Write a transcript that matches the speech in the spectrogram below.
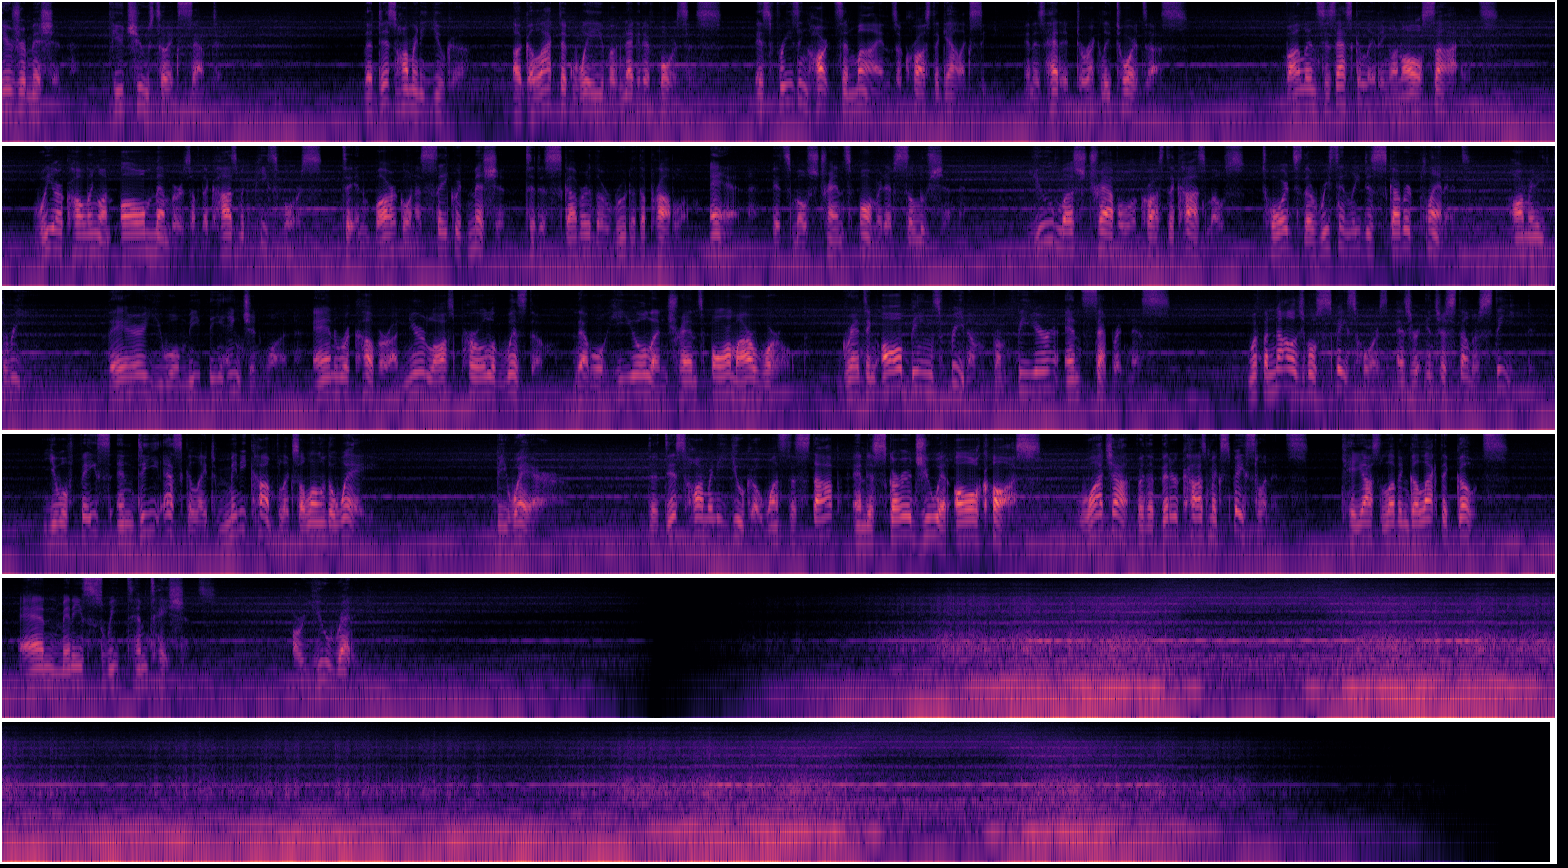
Here's your mission, if you choose to accept. The Disharmony Yuga, a galactic wave of negative forces, is freezing hearts and minds across the galaxy and is headed directly towards us. Violence is escalating on all sides. We are calling on all members of the Cosmic Peace Force to embark on a sacred mission to discover the root of the problem and its most transformative solution. You must travel across the cosmos towards the recently discovered planet, Harmony 3. There you will meet the Ancient One and recover a near lost pearl of wisdom that will heal and transform our world, granting all beings freedom from fear and separateness. With a knowledgeable space horse as your interstellar steed, you will face and de escalate many conflicts along the way. Beware. The Disharmony Yuga wants to stop and discourage you at all costs. Watch out for the bitter cosmic space lemons, chaos loving galactic goats, and many sweet temptations. Are you ready?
